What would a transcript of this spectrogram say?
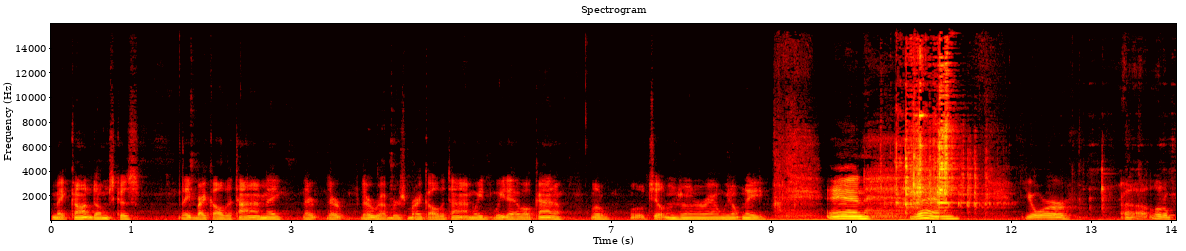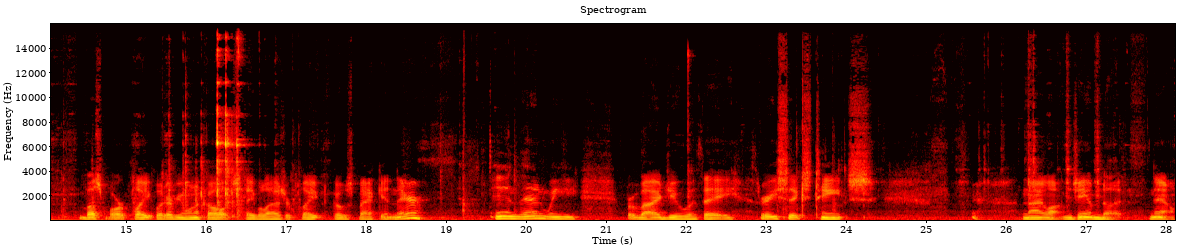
make condoms because they break all the time. They their their their rubbers break all the time. We'd we'd have all kind of little little children running around we don't need. And then your uh, little bus bar plate, whatever you want to call it, stabilizer plate, goes back in there. And then we provide you with a 3 16 nylock jam nut. Now,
